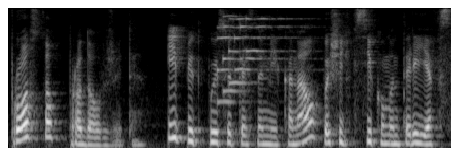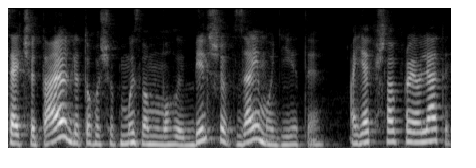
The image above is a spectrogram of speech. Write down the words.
просто продовжуйте. І підписуйтесь на мій канал, пишіть всі коментарі, я все читаю для того, щоб ми з вами могли більше взаємодіяти. А я пішла проявлятись.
